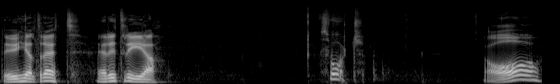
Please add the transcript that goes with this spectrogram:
Det är ju helt rätt. Eritrea. Svårt. Ja,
